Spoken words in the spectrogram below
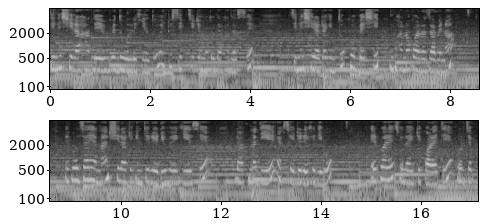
চিনির শিরা হাতে এভাবে ধরলে কিন্তু একটু চিটচিটে মতো দেখা যাচ্ছে। চিনির শিরাটা কিন্তু খুব বেশি ঘন করা যাবে না। এ পর্যায়ে আমার শিরাটি কিন্তু রেডি হয়ে গিয়েছে। ঢাকনা দিয়ে এক সাইডে রেখে দিব। এরপরে চুলা একটি কড়াইতে পর্যাপ্ত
